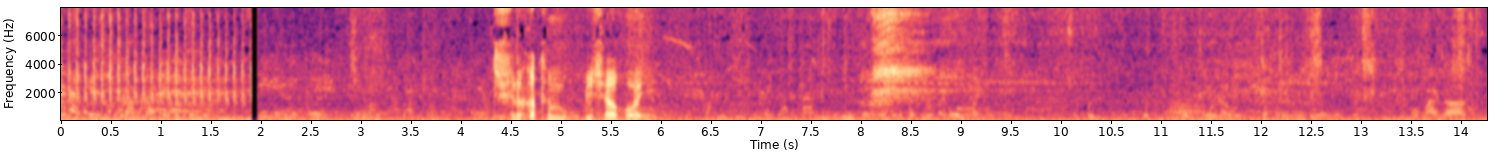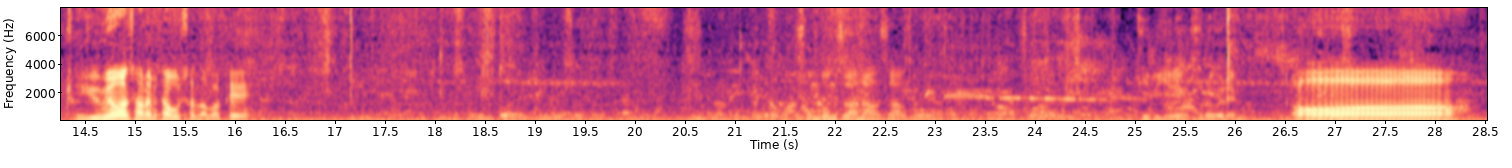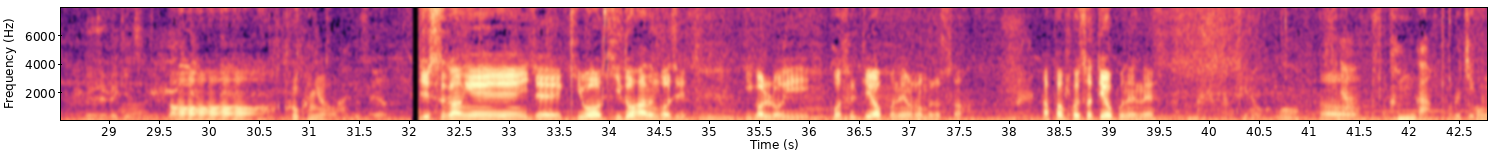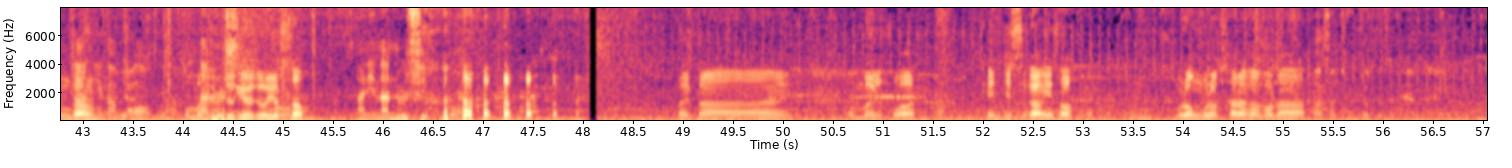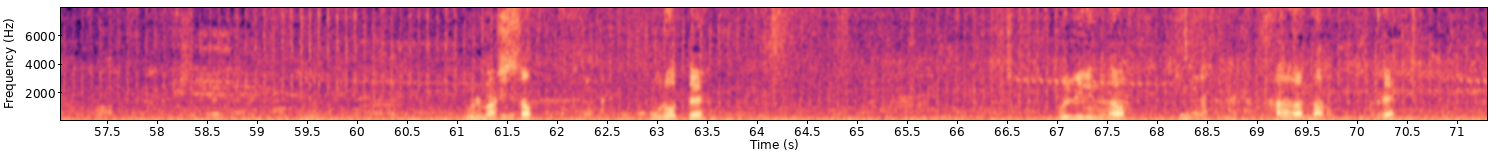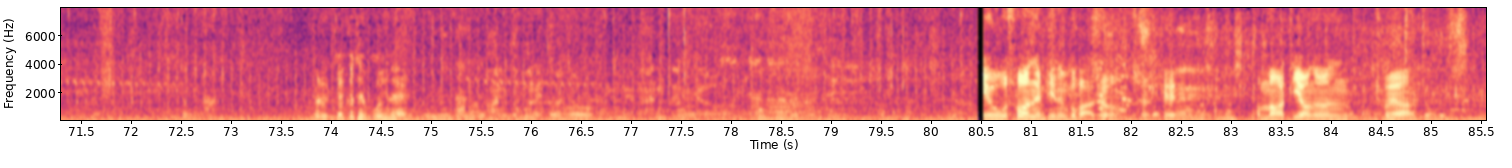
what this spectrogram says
칠흑 같은 빛이야 거의. 저 유명한 사람이 타고 있었나봐 배. 손범수 아나운서하고 TV 여행 프로그램 어. 어 그렇군요. 지스강에 이제 기워 기도하는 거지. 음. 이걸로 이 꽃을 띄워 보내놓으면서 아빠 벌써 띄워 보내네. 필요 없고 어. 그냥 건강 오로지 건강. 건강 해갖고 엄마 나눌 수 힌두교도였어? 있고. 아니 나눌 수 있고 바이바이. 엄마의 소원. 겐지스 강에서 무럭무럭 살아가거라. 물 맛있어? 물 어때? 물 비린내 나? 비내가 나지 하나도 안 나? 그래? 않나? 그래 깨끗해 보이네. 어. 띄우고 소원을 비는 거 맞아. 저렇게 엄마가 띄워놓은 초야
